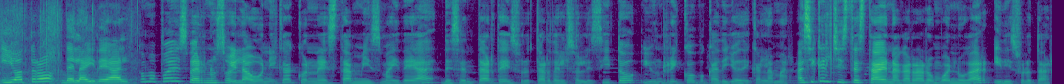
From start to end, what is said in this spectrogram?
y otro de la ideal. Como puedes ver, no soy la única con esta misma idea de sentarte a disfrutar del solecito y un rico bocadillo de calamar. Así que el chiste está en agarrar un buen lugar y disfrutar.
